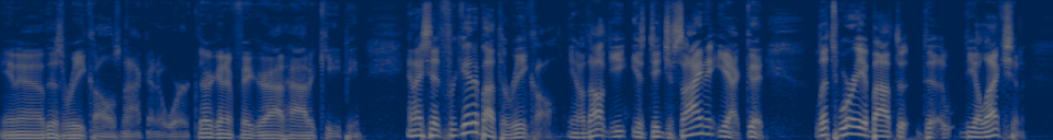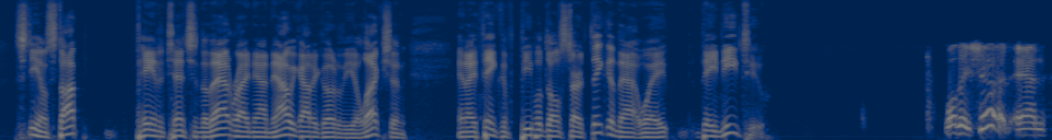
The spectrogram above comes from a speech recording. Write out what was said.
you know, this recall is not going to work. They're going to figure out how to keep him. And I said, forget about the recall. You know, is, did you sign it? Yeah, good. Let's worry about the the, the election. You know, stop paying attention to that right now. Now we got to go to the election. And I think if people don't start thinking that way, they need to. Well, they should. And,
